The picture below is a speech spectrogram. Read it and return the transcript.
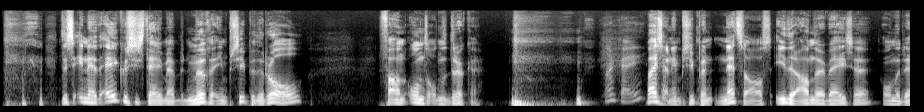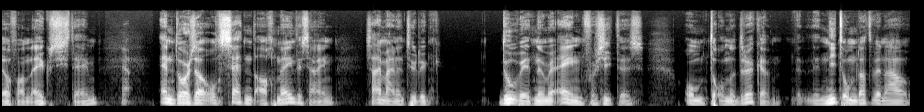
dus in het ecosysteem hebben de muggen in principe de rol van ons onderdrukken. Oké. Wij zijn in principe net zoals ieder ander wezen onderdeel van een ecosysteem. Ja. En door zo ontzettend algemeen te zijn, zijn wij natuurlijk doelwit nummer één voor ziektes om te onderdrukken. Niet omdat we nou,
